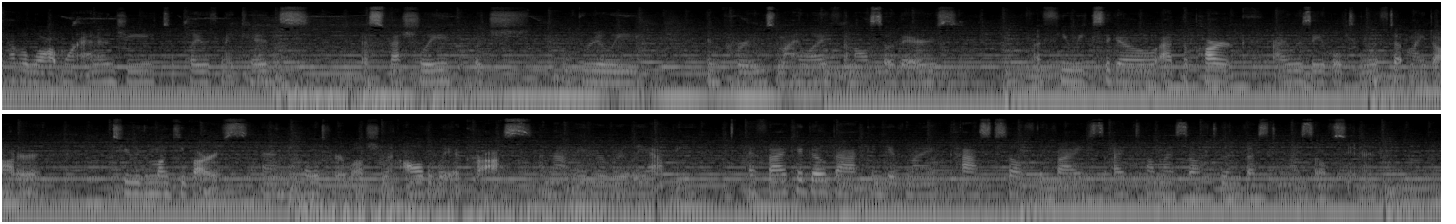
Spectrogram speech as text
I have a lot more energy to play with my kids, especially, which really improves my life and also theirs. A few weeks ago at the park, I was able to lift up my daughter to the monkey bars and hold her while she went all the way across, and that made her really happy. If I could go back and give my past self advice, I'd tell myself to invest in myself sooner.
